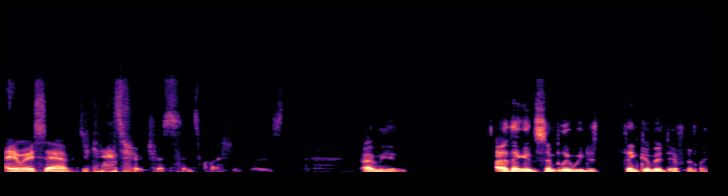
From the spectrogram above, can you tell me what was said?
Anyway, Sam, you can answer Tristan's question first. I mean, I think it's simply we just think of it differently.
